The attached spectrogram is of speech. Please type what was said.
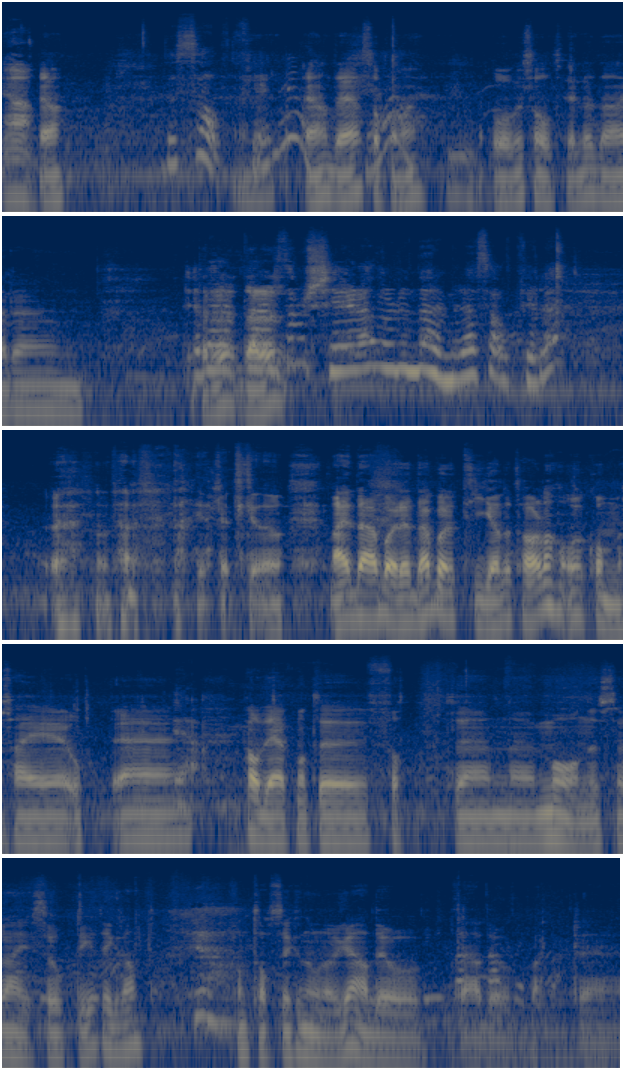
Ja. Ja, Det er Saltfjellet, ja. ja det har stoppa meg. over Saltfjellet, der eh, Der- hva er det som skjer da når du nærmer deg Saltfjellet? Nei, jeg vet ikke. det. Nei, det er bare, det er bare tida det tar da, å komme seg opp. Eh, Ja. Hadde jeg på en måte fått en måneds reise opp dit, ikke sant? Fantastisk Nord-Norge. Det hadde jo vært eh,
